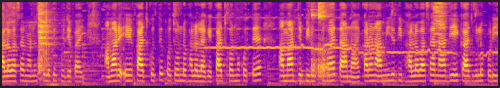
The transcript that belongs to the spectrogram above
ভালোবাসার মানুষগুলোকে খুঁজে পাই। আমার এ কাজ করতে প্রচণ্ড ভালো লাগে। কাজকর্ম করতে আমার যে বিরক্ত হয় তা নয়। কারণ আমি যদি ভালোবাসা না দিয়েই কাজগুলো করি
